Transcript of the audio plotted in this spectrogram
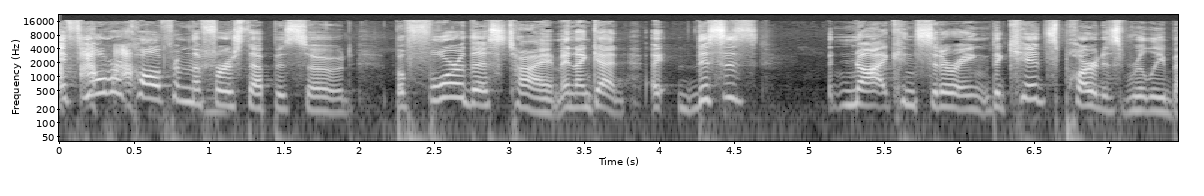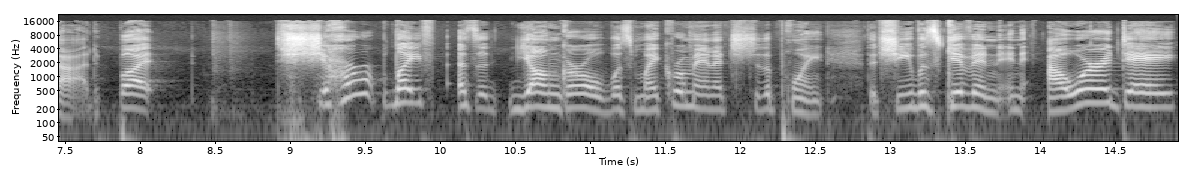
if you'll recall from the first episode, before this time, and again, this is not considering the kids' part is really bad, but she, her life as a young girl was micromanaged to the point that she was given an hour a day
